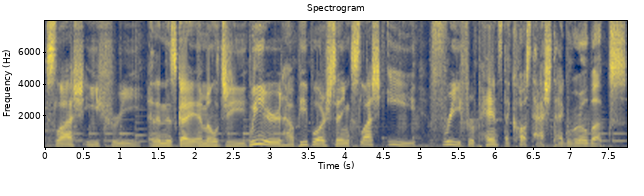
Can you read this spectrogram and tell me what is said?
slash E free. And then this guy MLG. Weird how people are saying slash E free for pants that cost hashtag Robux.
